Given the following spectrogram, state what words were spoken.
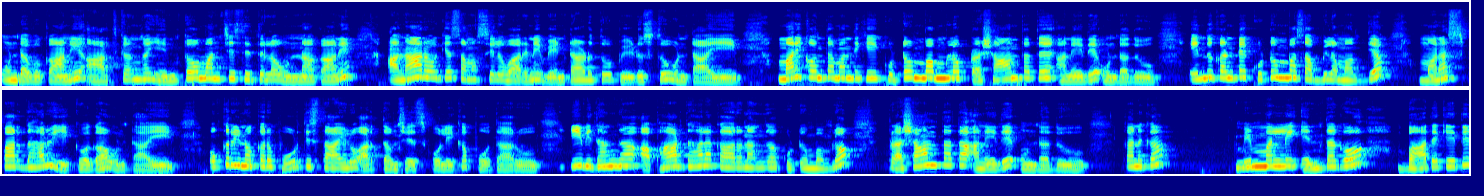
ఉండవు. కానీ ఆర్థికంగా ఎంతో మంచి స్థితిలో ఉన్నా కానీ అనారోగ్య సమస్యలు వారిని వెంటాడుతూ పీడిస్తూ ఉంటాయి. మరికొంతమందికి కుటుంబంలో ప్రశాంతత అనేదే ఉండదు. ఎందుకంటే కుటుంబ సభ్యుల మధ్య మనస్పర్ధాలు ఎక్కువగా ఉంటాయి. ఒకరినొకరు పూర్తి స్థాయిలో అర్థం చేసుకోలేకపోతారు. ఈ విధంగా అపార్థాల కారణంగా కుటుంబంలో ప్రశాంతత అనేదే ఉండదు. కనుక మిమ్మల్ని ఎంతగో బాధకైతే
